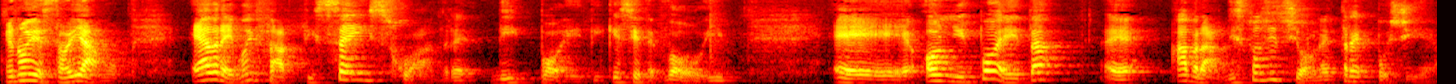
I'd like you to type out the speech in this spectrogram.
che noi estraiamo e avremo infatti sei squadre di poeti che siete voi. E ogni poeta eh, avrà a disposizione tre poesie,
